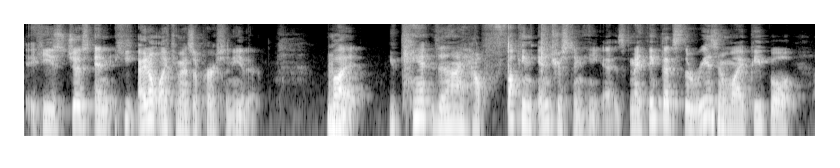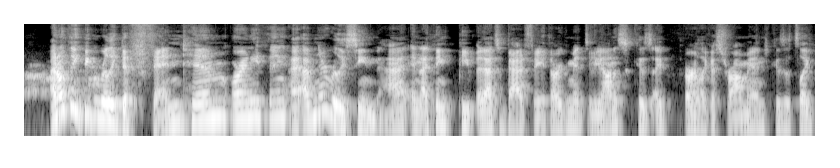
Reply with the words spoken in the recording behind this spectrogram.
he's just and he. I don't like him as a person either. Mhm. But you can't deny how fucking interesting he is, and I think that's the reason why people. I don't think people really defend him or anything. I, I've never really seen that, and I think people that's a bad faith argument to be honest, because I or like a straw man because it's like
